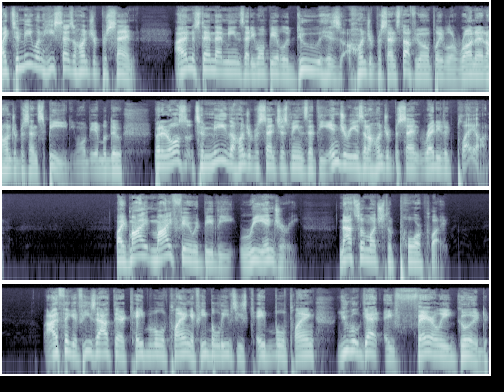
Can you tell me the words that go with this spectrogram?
like to me, when he says 100%, I understand that means that he won't be able to do his 100% stuff. He won't be able to run at 100% speed. He won't be able to do, but it also, to me, the 100% just means that the injury isn't 100% ready to play on. Like my, my fear would be the re injury, not so much the poor play. I think if he's out there capable of playing, if he believes he's capable of playing, you will get a fairly good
